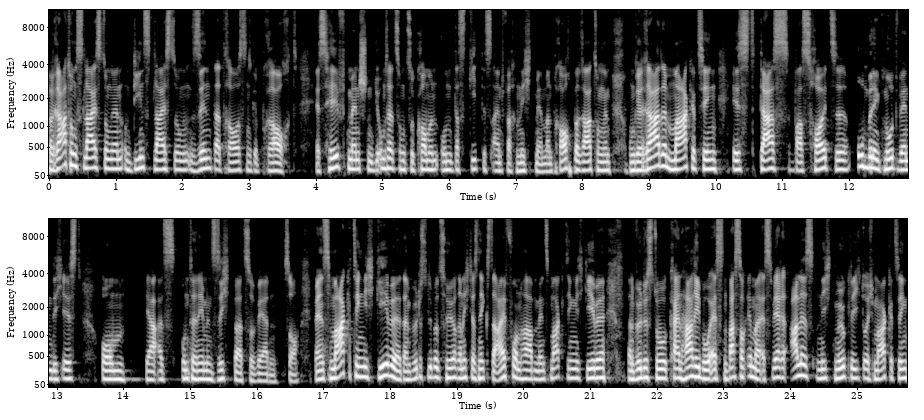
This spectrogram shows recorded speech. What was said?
Beratungsleistungen und Dienstleistungen sind da draußen gebraucht. Es hilft Menschen, die Umsetzung zu kommen und das geht es einfach nicht mehr. Man braucht Beratungen und gerade Marketing ist das, was heute unbedingt notwendig ist, um ja, als Unternehmen sichtbar zu werden. So, wenn es Marketing nicht gäbe, dann würdest du, lieber Zuhörer, nicht das nächste iPhone haben. Wenn es Marketing nicht gäbe, dann würdest du kein Haribo essen, was auch immer. Es wäre alles nicht möglich durch Marketing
